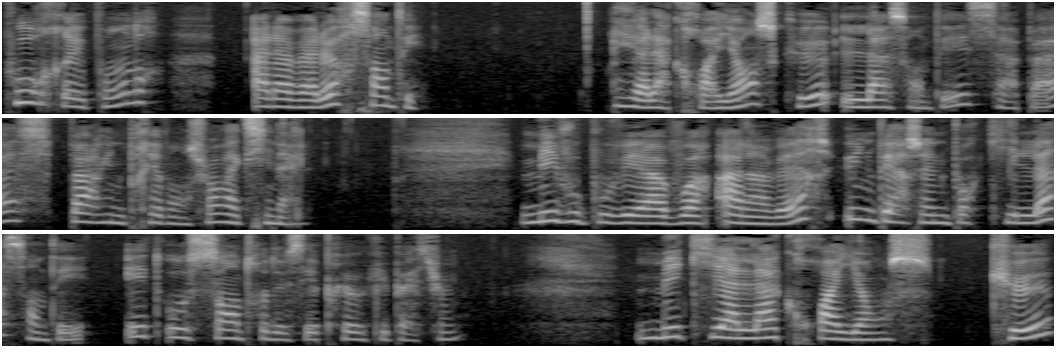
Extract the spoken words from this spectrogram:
pour répondre à la valeur santé et à la croyance que la santé, ça passe par une prévention vaccinale. Mais vous pouvez avoir à l'inverse une personne pour qui la santé est au centre de ses préoccupations, mais qui a la croyance que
